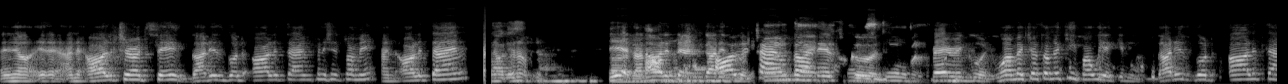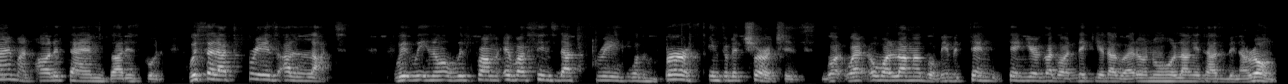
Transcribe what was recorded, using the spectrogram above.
And, you know, and all the church say God is good all the time. Finish it for me. And all the time. Yes, and all the time God all is the good. time God is good. Very good. We want to make sure something keep awakening. God is good all the time, and all the time God is good. We say that phrase a lot. We, we you know, we from ever since that phrase was birthed into the churches, what, what, over long ago, maybe 10, 10 years ago, a decade ago, I don't know how long it has been around.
